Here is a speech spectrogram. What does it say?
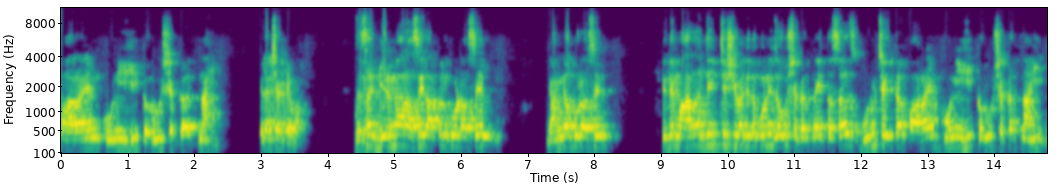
पारायण कोणीही करू शकत नाही. हे लक्षात ठेवा. जसं गिरनार असेल अक्कलकोट असेल गाणगापूर असेल तिथे महाराजांच्या इच्छेशिवाय तिथे कोणी जाऊ शकत नाही. तसंच गुरुचैत्र पारायण कोणीही करू शकत नाही.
